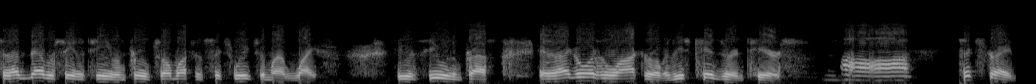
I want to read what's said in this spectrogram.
said I've never seen a team improve so much in six weeks in my life. He was he was impressed. And then I go into the locker room, and these kids are in tears. Aw. Sixth grade.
